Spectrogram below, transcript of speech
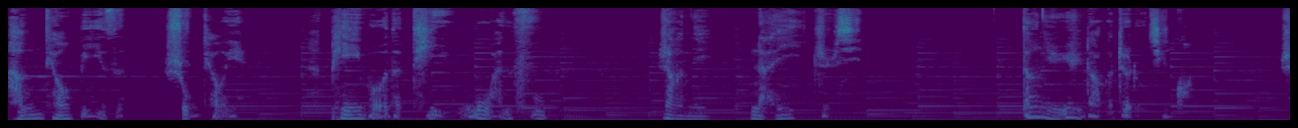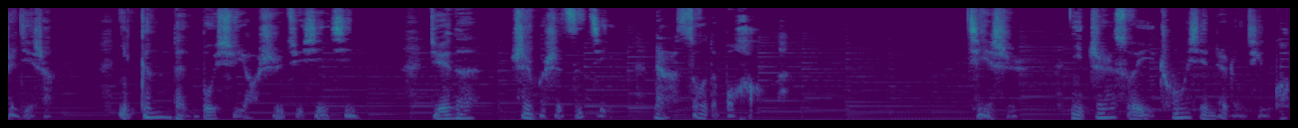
横挑鼻子竖挑眼，批驳的体无完肤，让你难以置信。当你遇到了这种情况，实际上，你根本不需要失去信心，觉得是不是自己哪做的不好了？其实，你之所以出现这种情况，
